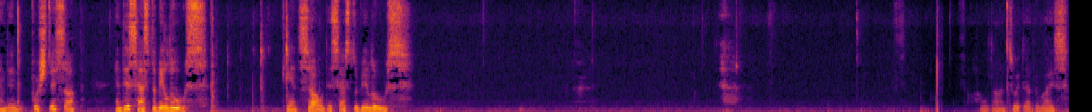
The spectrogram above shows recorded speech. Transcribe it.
and then push this up and this has to be loose can't sew this has to be loose hold on to it otherwise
